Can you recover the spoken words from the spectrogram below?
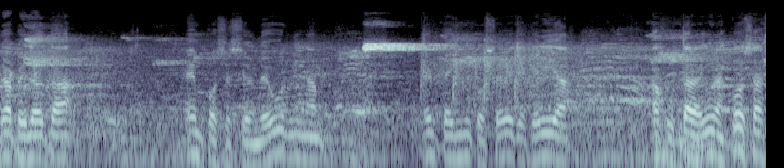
La pelota en posesión de Burlingame. El técnico se ve que quería ajustar algunas cosas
